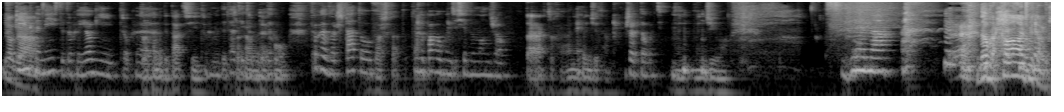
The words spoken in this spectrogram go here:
w yoga, Piękne miejsce, trochę jogi, trochę, trochę medytacji, trochę medytacji, trochę trochę, oddechu. trochę warsztatów. warsztatu. Trochę Paweł będzie się wymądrzał, Tak, trochę Ania będzie tam żartować. mę- mędziło. Syrena. Dobra, kończmy to już.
